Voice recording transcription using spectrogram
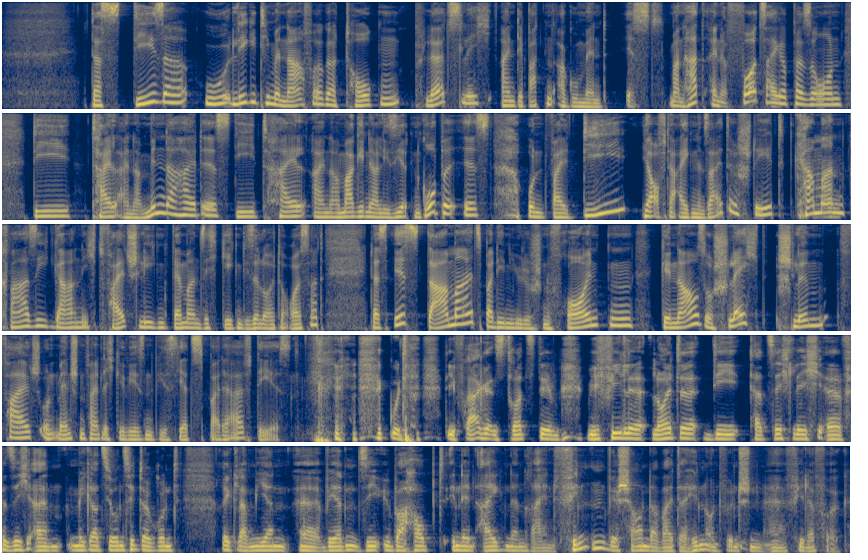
dass dieser legitime Nachfolger-Token plötzlich ein Debattenargument ist. Man hat eine Vorzeigeperson, die Teil einer Minderheit ist, die Teil einer marginalisierten Gruppe ist und weil die ja auf der eigenen Seite steht, kann man quasi gar nicht falsch liegen, wenn man sich gegen diese Leute äußert. Das ist damals bei den jüdischen Freunden genauso schlecht, schlimm, falsch und menschenfeindlich gewesen, wie es jetzt bei der AfD ist. Gut, die Frage ist trotzdem, wie viele Leute, die tatsächlich äh, für sich einen Migrationshintergrund reklamieren, äh, werden sie überhaupt in den eigenen Reihen finden. Wir schauen da weiter hin und wünschen äh, viel Erfolg.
